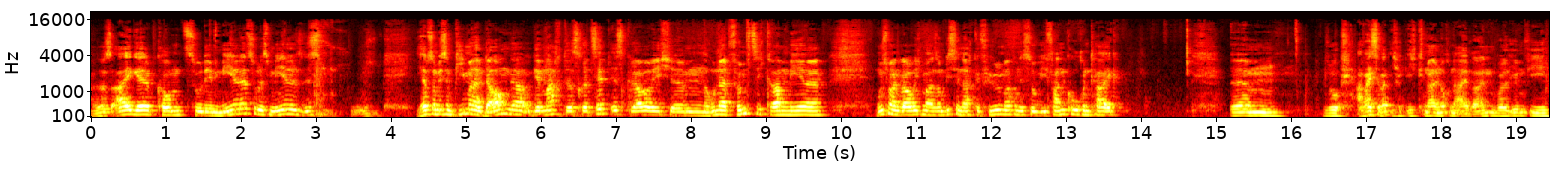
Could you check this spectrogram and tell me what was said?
Also das Eigelb kommt zu dem Mehl dazu. Das Mehl ist ich habe so ein bisschen Pi mal Daumen gemacht. Das Rezept ist, glaube ich, 150 ähm, Gramm Mehl. Muss man, glaube ich, mal so ein bisschen nach Gefühl machen. Ist so wie Pfannkuchenteig. Ähm, so. Aber weißt du was, ich, ich knall noch ein Ei rein, weil irgendwie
